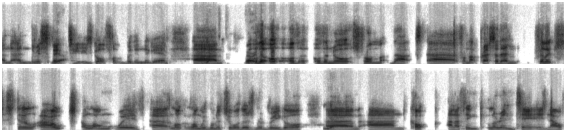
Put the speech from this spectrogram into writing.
and, and the respect yeah. he's got for, within the game. Um, other, other other notes from that uh, from that presser then. Phillips still out, along with uh, along, along with one or two others, Rodrigo um, and Koch, and I think Llorente is now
